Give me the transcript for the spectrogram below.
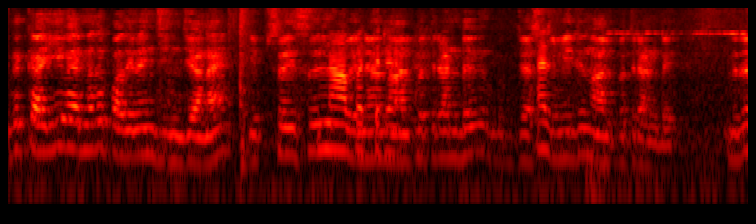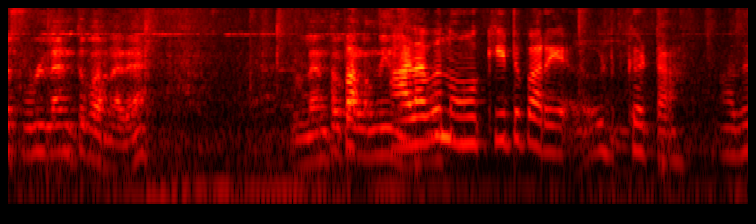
ഇത് കൈ വരുന്നത് പതിനഞ്ച് ഇഞ്ചാണ് ഹിപ് സൈസ് നാല്പത്തിരണ്ട് ജസ്റ്റ് വീതി നാല്പത്തിരണ്ട്. ഇതിന്റെ ഫുൾ ലെങ്ത് പറഞ്ഞേ ഫുൾ ലെങ്ത് ഒക്കെ അളന്നി അളവ് നോക്കിയിട്ട് പറയാ എടുക്കട്ടാ. അത്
